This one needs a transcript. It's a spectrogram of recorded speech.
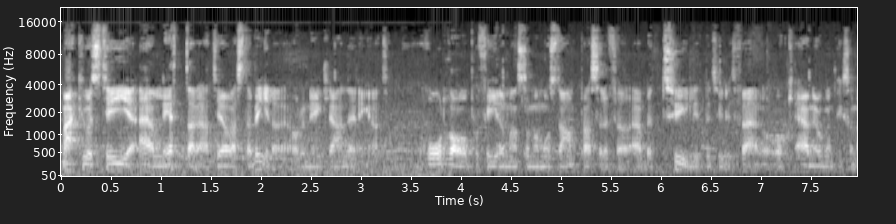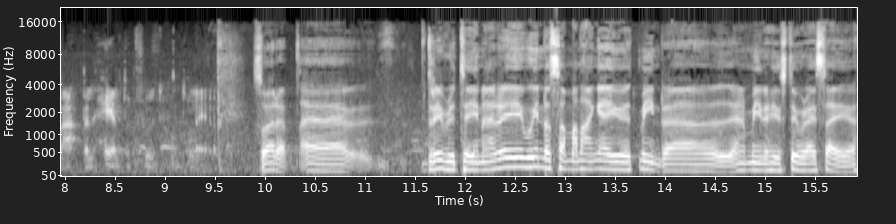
MacOS 10 är lättare att göra stabilare av den enkla anledningen att hårdvaruprofilerna som man måste anpassa det för är betydligt, betydligt färre och är någonting som Apple helt och fullt kontrollerar. Så är det. Eh, drivrutiner i Windows-sammanhang är ju ett mindre, en mindre historia i sig.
